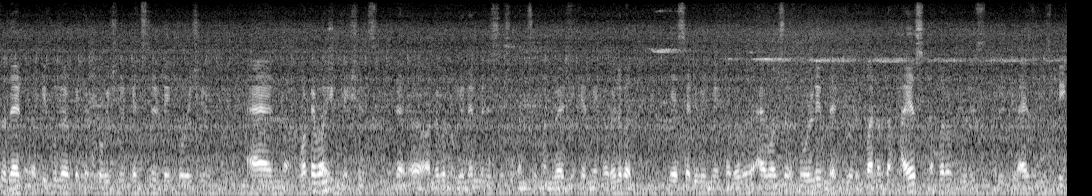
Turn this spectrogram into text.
so that people who have taken Covishield can still take Covishield. And whatever injections the uh, Honorable Union Minister Manwar ji can make available, he has said he will make available. I have also told him that one of the highest number of tourists as we speak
